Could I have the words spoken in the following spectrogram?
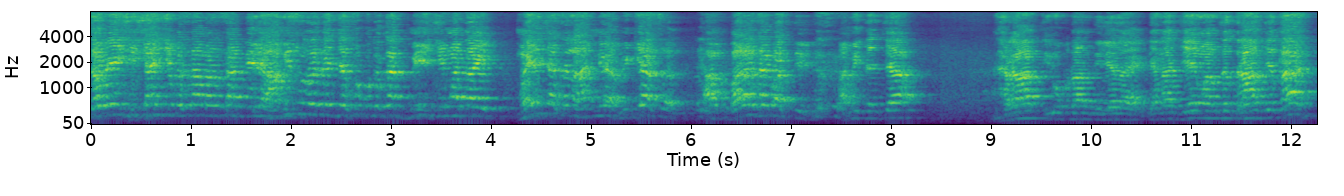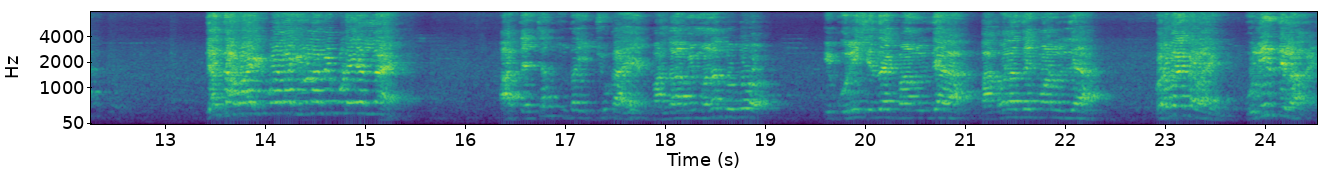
चौऱ्याऐंशी शहाऐंशी पासून आम्हाला साथ दिली. आम्ही सुद्धा त्यांच्या सुखदुःखात मी सीमाताई महेश असेल अन्य विखे असेल बाळासाहेब असतील. आम्ही त्यांच्या घरात योगदान दिलेलं आहे. त्यांना जे माणसं त्रास देतात त्याचा मला घेऊन आम्ही पुढे गेलाय आज त्यांच्यात सुद्धा इच्छुक आहेत. माझा आम्ही म्हणत होतो की कुरेशीचा एक माणूस द्या पाकवानाचा एक माणूस द्या. बरोबर आहे का भाई कुणीच दिला नाही.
